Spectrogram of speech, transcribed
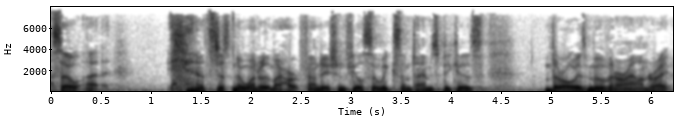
So, uh, it's just no wonder that my heart foundation feels so weak sometimes because they're always moving around, right?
